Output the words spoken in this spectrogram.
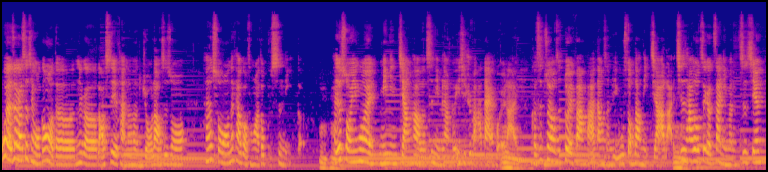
为了这个事情，我跟我的那个老师也谈了很久。老师说，他就说那条狗从来都不是你的，嗯，他就说因为明明讲好了是你们两个一起去把它带回来，可是最后是对方把它当成礼物送到你家来。其实他说这个在你们之间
